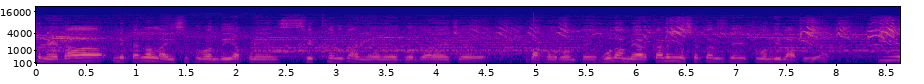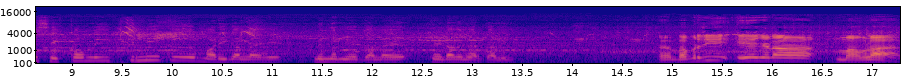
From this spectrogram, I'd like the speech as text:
ਕੈਨੇਡਾ ਨੇ ਪਹਿਲਾਂ ਲਾਈ ਸੀ ਪਾਬੰਦੀ ਆਪਣੇ ਸਿੱਖ ਅਧਿਕਾਰੀਆਂ ਦੇ ਗੁਰਦੁਆਰਿਆਂ 'ਚ ਦਾਖਲ ਹੋਣ ਤੇ। ਹੁਣ ਅਮਰੀਕਾ ਨੇ ਵੀ ਉਸੇ ਤਰ੍ਹਾਂ ਤੇ ਪਾਬੰਦੀ ਲਾਤੀ ਹੈ। ਕੀ ਇਹ ਸਿੱਖ ਕੌਮ ਲਈ ਕਿੰਨੀ ਕੁ ਮਾੜੀ ਗੱਲ ਹੈ ਇਹ? ਨਿੰਦਣਯੋਗ ਗੱਲ ਹੈ ਕੈਨੇਡਾ ਤੇ ਅਮਰੀਕਾ ਲਈ। ਬਾਬਰ ਜੀ, ਇਹ ਜਿਹੜਾ ਮਾਮਲਾ ਹੈ,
